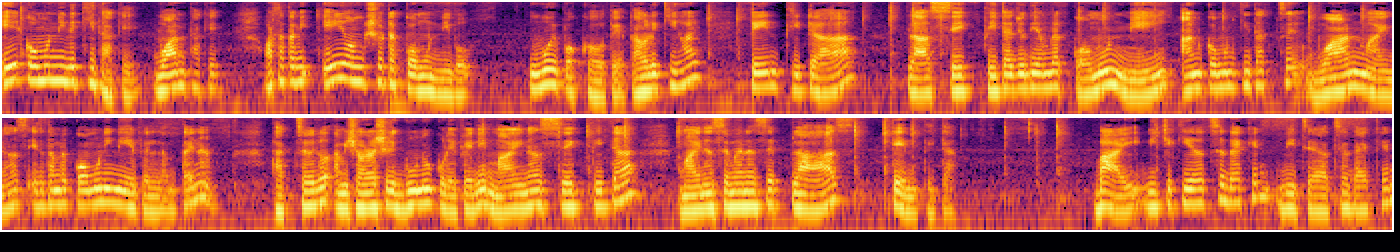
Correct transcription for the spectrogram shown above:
এ কমন নিলে কি থাকে? ওয়ান থাকে। অর্থাৎ আমি এই অংশটা কমন নিব উভয় পক্ষ হতে। তাহলে কি হয়? Tan theta plus sec theta যদি আমরা কমন নেই আনকমন কি থাকছে? ওয়ান মাইনাস এটা তো আমরা কমনই নিয়ে ফেললাম, তাই না? থাকছে হলো, আমি সরাসরি গুণও করে ফেলি মাইনাস সেক থিটা মাইনাসে মাইনাসে প্লাস টেন থিটা বাই নিচে কি আছে দেখেন? নিচে আছে দেখেন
